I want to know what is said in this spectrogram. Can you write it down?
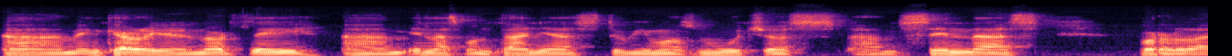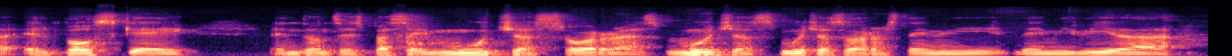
um, en Carolina del Norte, en las montañas, tuvimos muchas sendas por el bosque. Entonces pasé muchas horas, muchas, muchas horas de mi, de mi vida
